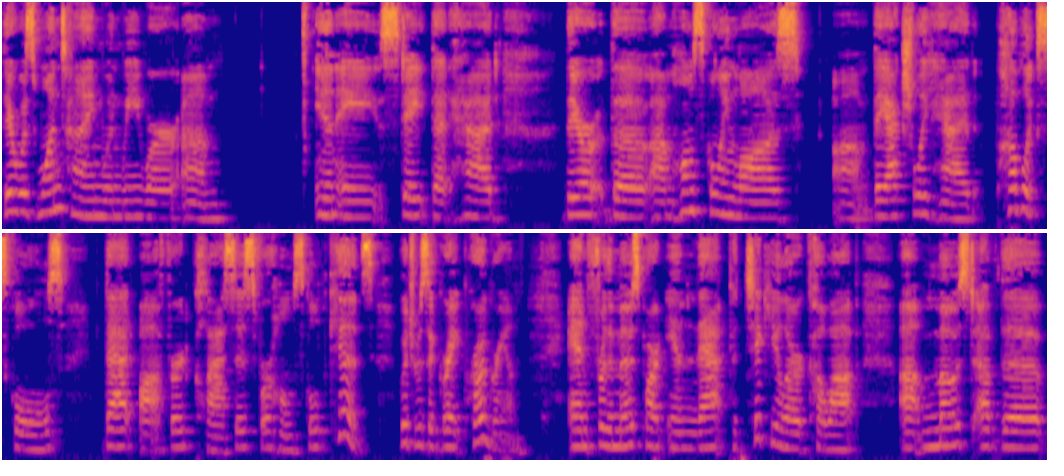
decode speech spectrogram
there was one time when we were um, in a state that had their the um, homeschooling laws. Um, they actually had public schools that offered classes for homeschooled kids, which was a great program. And for the most part, in that particular co-op, uh, most of the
